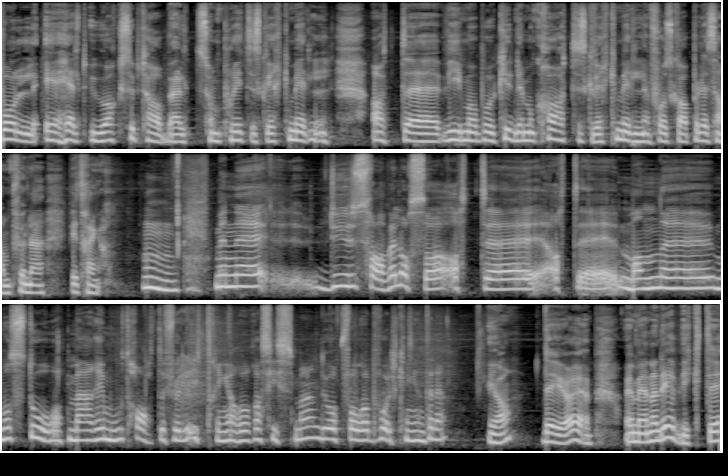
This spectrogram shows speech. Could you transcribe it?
vold er helt uakseptabelt som politisk virkemiddel. At eh, vi må bruke de demokratiske virkemidlene for å skape det samfunnet vi trenger. Mm. Men eh, du sa vel også at, eh, at, eh, man må stå opp mer imot hatefulle ytringer og rasisme. Du oppfordrer befolkningen til det? Ja, det gjør jeg. Og jeg mener det er viktig.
